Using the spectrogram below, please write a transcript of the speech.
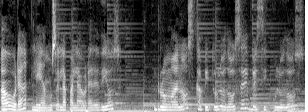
Ahora leamos la palabra de Dios. Romanos capítulo 12 versículo 2.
